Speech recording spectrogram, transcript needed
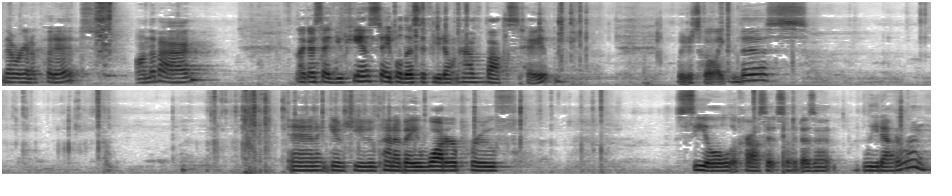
then we're gonna put it on the bag. Like I said, you can staple this if you don't have box tape. We just go like this. And it gives you kind of a waterproof seal across it so it doesn't bleed out or run.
